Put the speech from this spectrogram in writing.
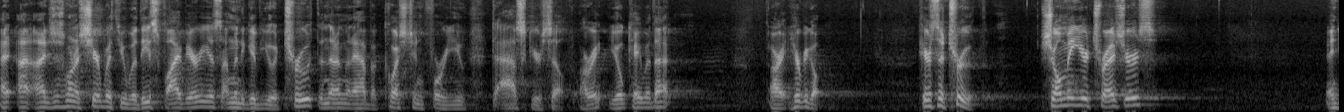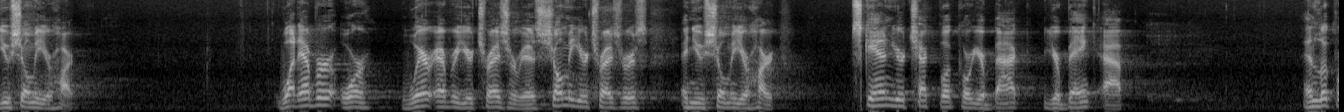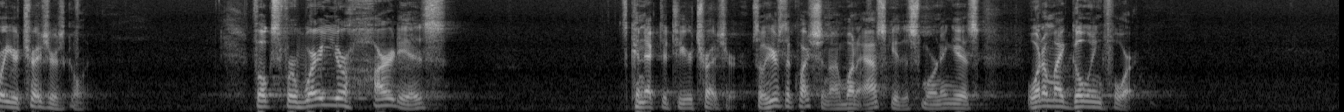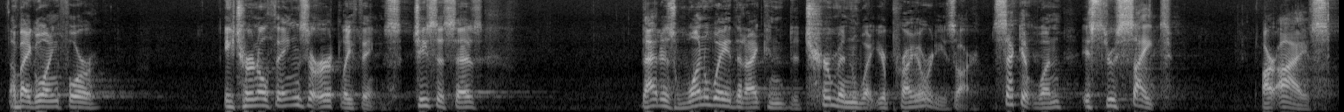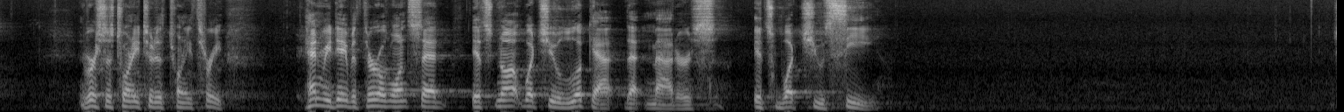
I, I just want to share with you with these five areas. I'm going to give you a truth, and then I'm going to have a question for you to ask yourself. All right? You okay with that? All right, here we go. Here's the truth Show me your treasures, and you show me your heart. Whatever or wherever your treasure is, show me your treasures, and you show me your heart. Scan your checkbook or your, back, your bank app and look where your treasure is going. Folks, for where your heart is, it's connected to your treasure. So here's the question I want to ask you this morning is what am I going for? Am I going for eternal things or earthly things? Jesus says that is one way that I can determine what your priorities are. Second one is through sight, our eyes. In verses 22 to 23, Henry David Thoreau once said, It's not what you look at that matters, it's what you see.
